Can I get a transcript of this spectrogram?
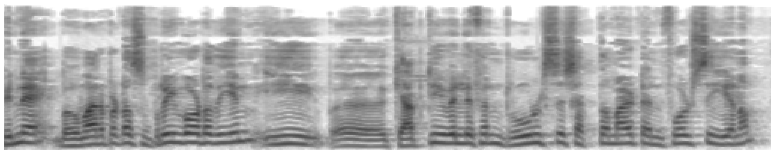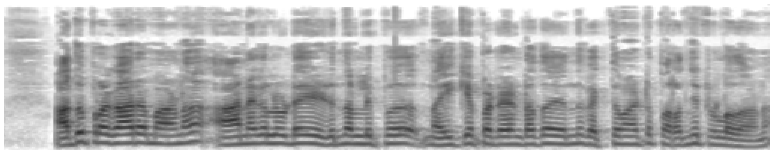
പിന്നെ ബഹുമാനപ്പെട്ട സുപ്രീം കോടതിയും ഈ ക്യാപ്റ്റീവ് എലിഫന്റ് റൂൾസ് ശക്തമായിട്ട് എൻഫോഴ്സ് ചെയ്യണം. അത് പ്രകാരമാണ് ആനകളുടെ എഴുന്നള്ളിപ്പ് നയിക്കപ്പെടേണ്ടത് എന്ന് വ്യക്തമായിട്ട് പറഞ്ഞിട്ടുള്ളതാണ്.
